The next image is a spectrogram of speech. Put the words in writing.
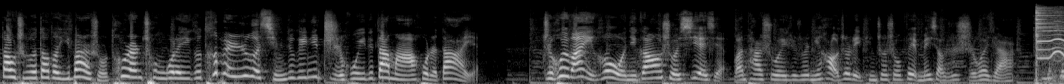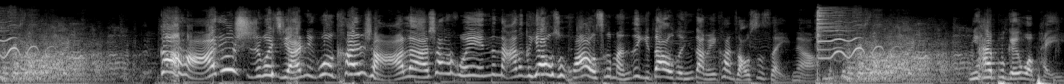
倒车倒到一半的时候，突然冲过来一个特别热情就给你指挥的大妈或者大爷。指挥完以后，你刚刚说谢谢，完他说一句说你好，这里停车收费每小时十块钱。十块钱？你给我看啥了？上回人家拿那个钥匙划我车门子一道子，你咋没看着是谁呢？你还不给我赔？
